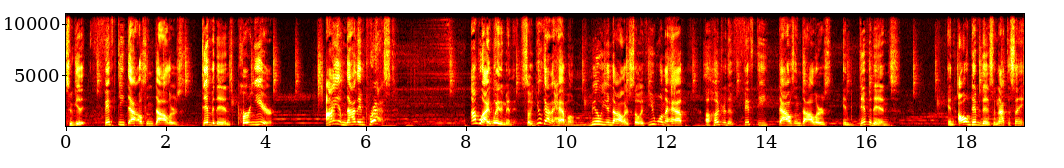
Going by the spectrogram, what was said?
to get $50,000 dividends per year, I am not impressed. I'm like, wait a minute. So you got to have a million dollars. So if you want to have $150,000 in dividends, and all dividends are not the same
